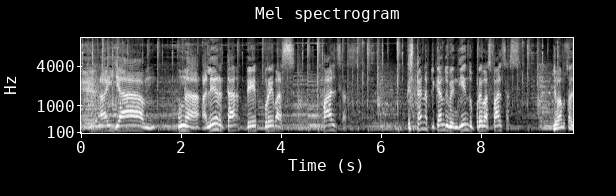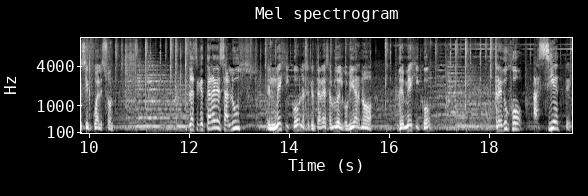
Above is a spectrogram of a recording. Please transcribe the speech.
Eh, hay ya mm, una alerta de pruebas falsas. Están aplicando y vendiendo pruebas falsas. Le vamos a decir cuáles son. La Secretaría de Salud en México, la Secretaría de Salud del Gobierno de México, redujo a siete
